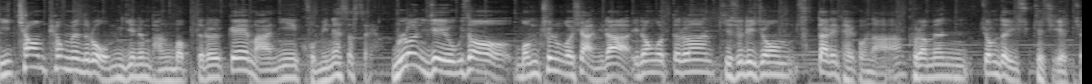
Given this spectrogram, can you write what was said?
2차원 평면으로 옮기는 방법들을 꽤 많이 고민했었어요. 물론 이제 여기서 멈추는 것이 아니라 이런 것들은 기술이 좀 숙달이 되거나 그러면 좀 더 익숙해지겠죠.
